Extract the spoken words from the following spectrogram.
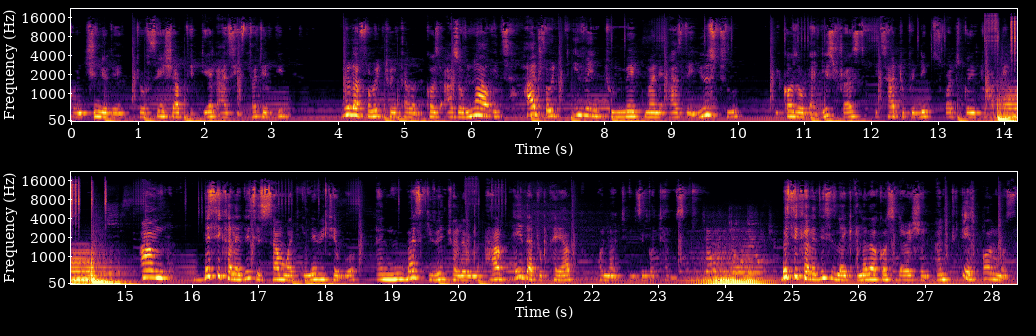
continue the, to finish up the deal as he started it in order for it to recover because as of now it's hard for it even to make money as they used to because of the distrust it's hard to predict what's going to happen um basically this is somewhat inevitable and musk eventually will have either to pay up or not in simple terms. Basically this is like another consideration and twitter is almost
